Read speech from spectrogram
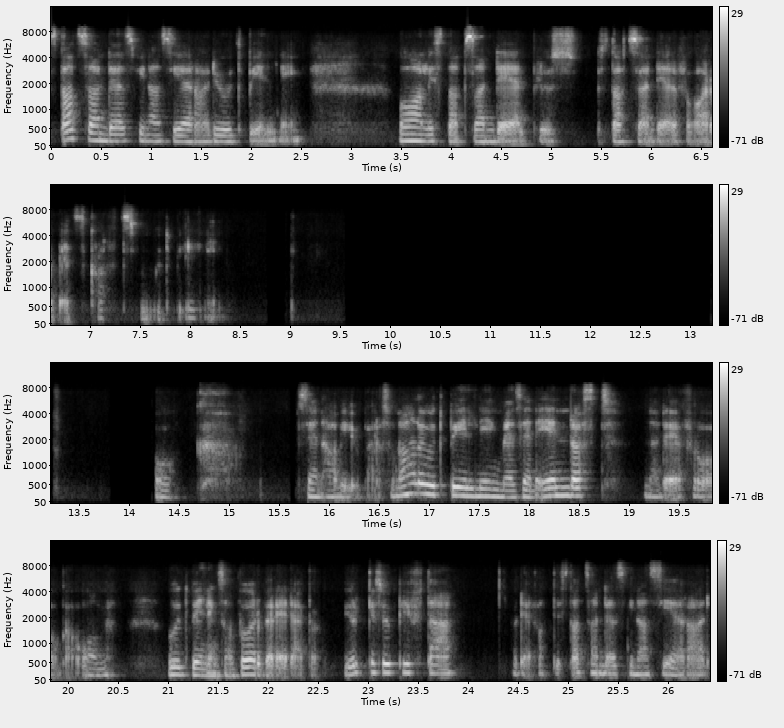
statsandelsfinansierad utbildning. Vanlig statsandel plus statsandel för arbetskraftsutbildning. Och sen har vi ju personalutbildning, men sen endast när det är fråga om utbildning som förbereder på yrkesuppgifter. Och det är alltid statsandelsfinansierad.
